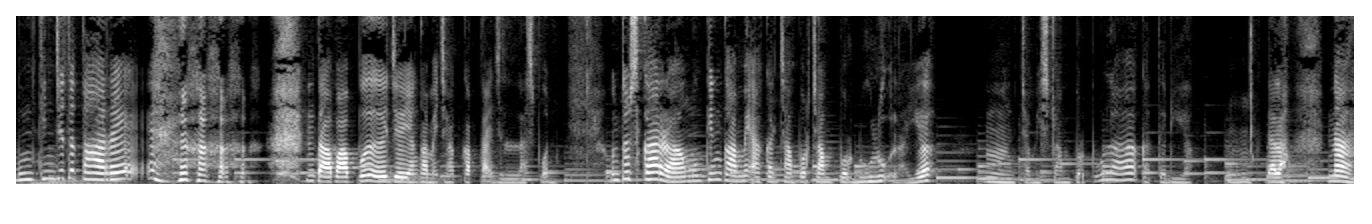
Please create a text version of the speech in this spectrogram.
Mungkin dia tertarik. Entah apa-apa aja yang kami cakap tak jelas pun. Untuk sekarang mungkin kami akan campur-campur dulu lah ya. Hmm, camis campur pula kata dia. Hmm, dah Nah,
